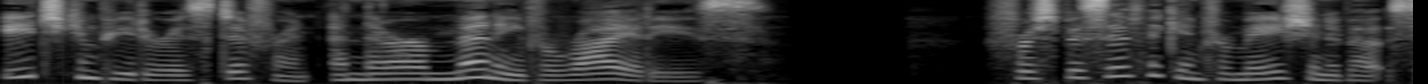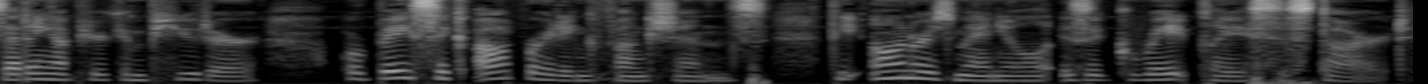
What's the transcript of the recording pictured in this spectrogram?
Each computer is different, and there are many varieties. For specific information about setting up your computer or basic operating functions, the owner's manual is a great place to start.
